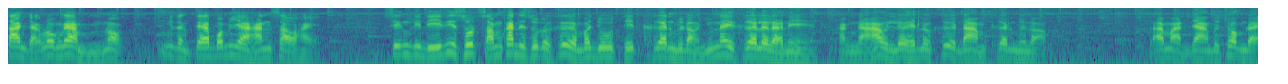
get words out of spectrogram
ต่างจากโรงแรมนอกมีตั้งแต่บ่มีอาหารเช้าให้สิ่งดีๆที่สุดสำคัญที่สุดก็คือมาอยู่ติดเขื่อนพี่น้องอยู่ในเขื่อนเลยแหละนี่ข้างหน้าเห็นเลยเห็นก็คือน้ำเขื่อนพี่น้องสามารถย่างไปชมได้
